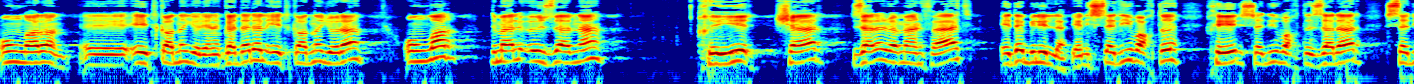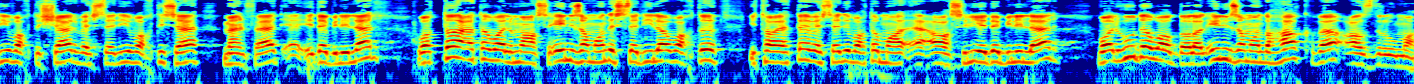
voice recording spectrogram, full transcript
onların e, etiqadına görə, yəni qədərəl etiqadına görə onlar deməli özlərinə xeyir, şər, zərər və mənfəət edə bilirlər. Yəni, istədiyi vaxtı xeyir, istədiyi vaxtı zərər, istədiyi vaxtı şər və istədiyi vaxtı isə mənfəət edə bilirlər. Və ta'ətə vəl-masi, eyni zamanda istədiklər vaxtı itayətdə və istədiyi vaxtda asili edə bilirlər. Vəl-hudə vəl-dalal, eyni zamanda haqq və azdırılma.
